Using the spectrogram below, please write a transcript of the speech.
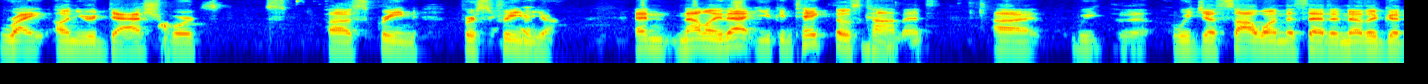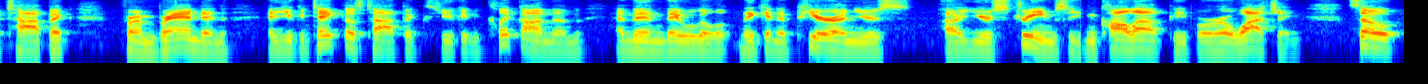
right on your dashboard uh, screen for StreamYard. And not only that, you can take those mm-hmm. comments. Uh, we uh, we just saw one that said another good topic from Brandon, and you can take those topics, you can click on them, and then they will they can appear on your uh, your stream, so you can call out people who are watching. So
